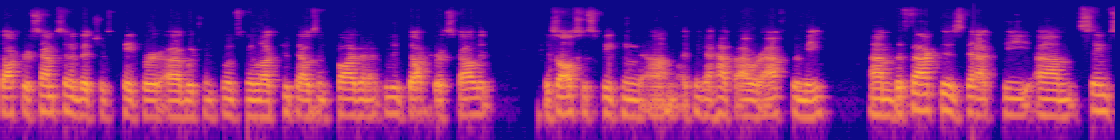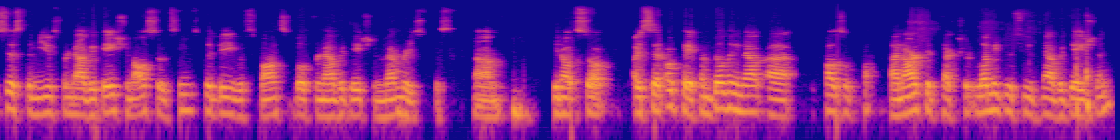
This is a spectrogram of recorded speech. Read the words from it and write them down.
Dr. Samsonovich's paper, uh, which influenced me a lot, 2005, and I believe Dr. Ascali is also speaking, um, I think, a half hour after me. Um, the fact is that the um, same system used for navigation also seems to be responsible for navigation memories. Um, you know, so I said, okay, if I'm building now uh, causal an architecture, let me just use navigation.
